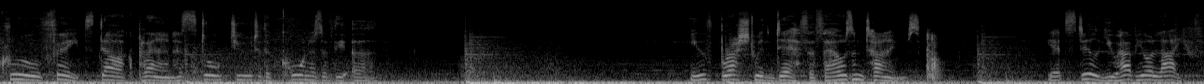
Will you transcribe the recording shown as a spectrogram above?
Cruel fate's dark plan has stalked you to the corners of the earth. You've brushed with death a thousand times. Yet still you have your life.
